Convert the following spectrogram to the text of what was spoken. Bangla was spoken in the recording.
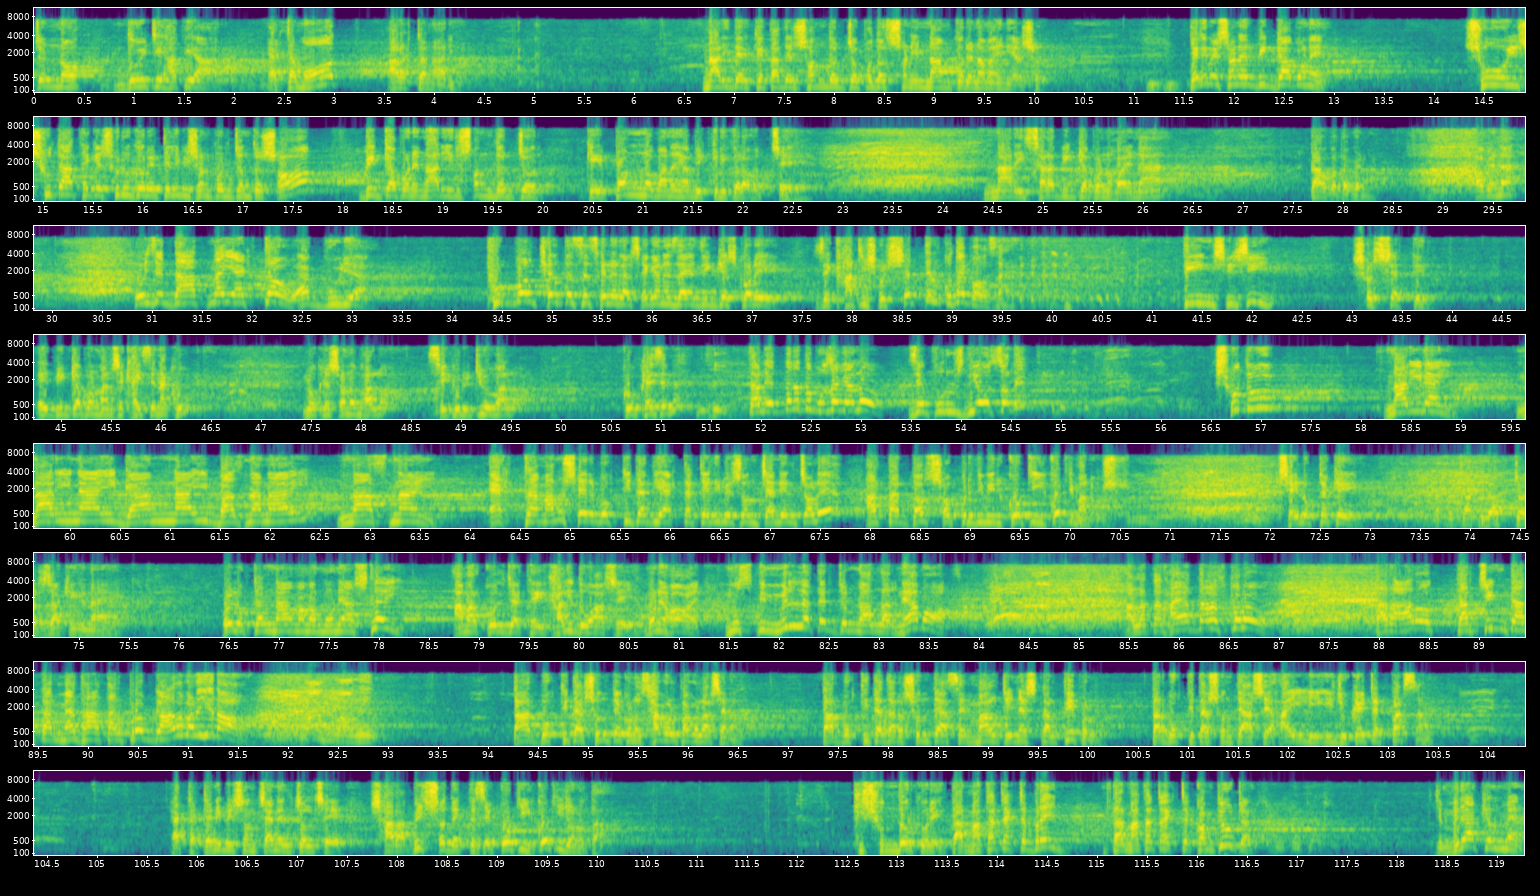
জন্য দুইটি হাতিয়ার, একটা মদ আর একটা নারী। নারীদেরকে তাদের সৌন্দর্য প্রদর্শনীর নাম করে নামায় নিয়ে আসো। টেলিভিশনের বিজ্ঞাপনে সুই, সুতা থেকে শুরু করে টেলিভিশন পর্যন্ত সব বিজ্ঞাপনে নারীর সৌন্দর্যর কে পণ্য বানায়া বিক্রি করা হচ্ছে। নারী ছাড়া বিজ্ঞাপন হয় না। তাও কথা কেন? হবে না? ওই যে দাঁত নাই একটাও এক বুড়িয়া। ফুটবল খেলতেছে ছেলেরা সেখানে যায় জিজ্ঞেস করে যে খাঁটি শস্যের তেল কোথায় পাওয়া যায়? তিন শিশি শস্যের তেল। এই বিজ্ঞাপন মানুষে খাইছে না খুব? লোকেশনও ভালো সিকিউরিটিও ভালো। খুব খাইছে না? তাহলে এর দ্বারা তো বোঝা গেল যে পুরুষ দিয়েও চলে। শুধু নারী নাই নারী নাই গান নাই বাজনা নাই নাচ নাই। একটা মানুষের বক্তৃতা দিয়ে একটা টেলিভিশন চ্যানেল চলে আর তার দর্শক পৃথিবীর কোটি কোটি মানুষ। সেই লোকটাকে ডক্টর জাকির নায়ক। ওই লোকটার নাম আমার মনে আসলেই আমার কলজায় থেকে খালি দোয়া আসে। মনে হয় মুসলিম মিল্লাতের জন্য আল্লাহর নিয়ামত। আল্লাহ তার হায়াত দারাজ করো। তার আরও তার চিন্তা তার মেধা তার প্রজ্ঞা আরও বাড়িয়ে দাও। তার বক্তৃতা শুনতে কোনো ছাগল পাগল আসে না। তার বক্তৃতা যারা শুনতে আসে মাল্টি ন্যাশনাল পিপল তার বক্তৃতা শুনতে আসে হাইলি এডুকেটেড পারসন একটা টেলিভিশন চ্যানেল চলছে সারা বিশ্ব দেখতেছে কোটি কোটি জনতা। কি সুন্দর করে তার মাথাটা একটা ব্রেন তার মাথাটা একটা কম্পিউটার। যে মিরাকেল ম্যান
